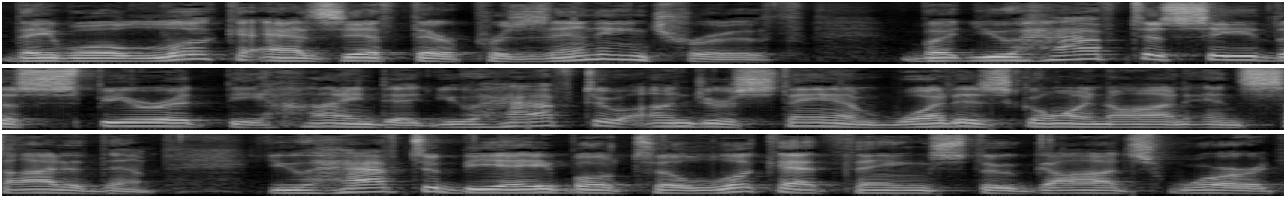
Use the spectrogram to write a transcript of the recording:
they will look as if they're presenting truth, but you have to see the spirit behind it. You have to understand what is going on inside of them. You have to be able to look at things through God's word.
